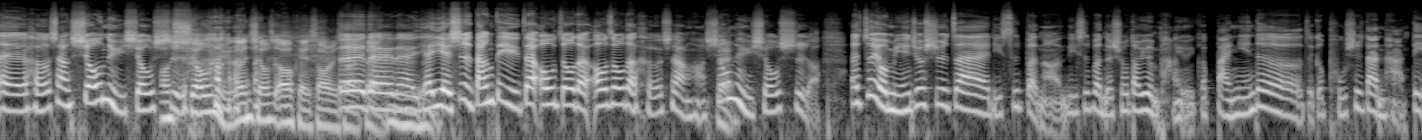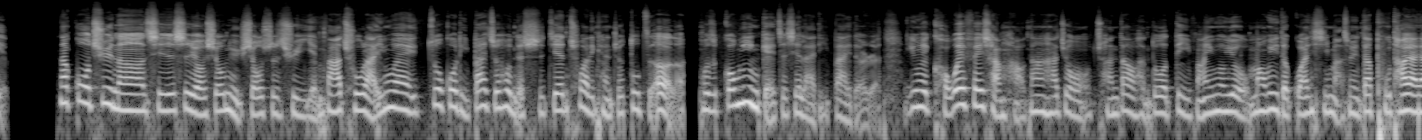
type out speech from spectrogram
呃，和尚、修女、修士、哦，修女跟修士。OK，Sorry，对对对，也、嗯、也是当地在欧洲的欧洲的和尚哈，修女、修士啊。那最有名的就是在里斯本啊，里斯本的修道院旁有一个百年的这个葡式蛋挞店。那过去呢，其实是由修女修士去研发出来，因为做过礼拜之后，你的时间出来，你可能就肚子饿了，或者供应给这些来礼拜的人，因为口味非常好，当然它就传到很多地方，因为又有贸易的关系嘛，所以在葡萄牙、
